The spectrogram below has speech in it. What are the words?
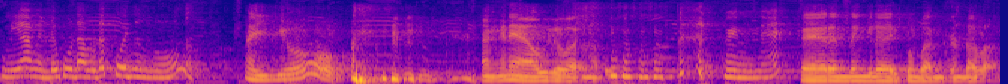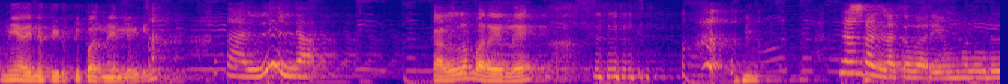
നീ അവന്റെ കൂടെ അവിടെ പോയി അയ്യോ. അങ്ങനെ ആവൂലോ പറഞ്ഞത്. പിന്നെ? വേറെ എന്തെങ്കിലും ആയിരിക്കും പറഞ്ഞിട്ടുണ്ടാവുക. നീ അതിനെ തിരുത്തി പറഞ്ഞല്ലേ അല്ലല്ല. കള്ളം പറയല്ലേ? ഞാൻ കള്ളൊക്കെ പറയും നിങ്ങളോട്.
